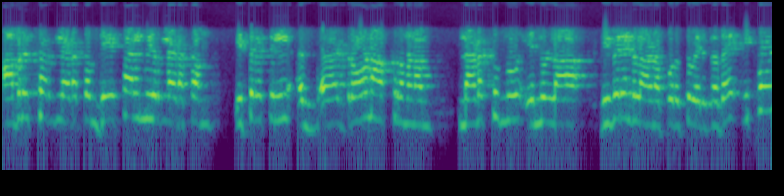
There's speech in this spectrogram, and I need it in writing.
അമൃത്സറിലടക്കം ജയ്സാൽമീറിലടക്കം ഇത്തരത്തിൽ ഡ്രോൺ ആക്രമണം നടത്തുന്നു എന്നുള്ള വിവരങ്ങളാണ് പുറത്തു വരുന്നത് ഇപ്പോൾ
